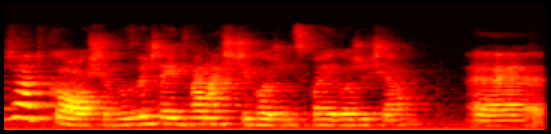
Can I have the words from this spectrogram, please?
rzadko 8, zazwyczaj 12 godzin swojego życia e,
